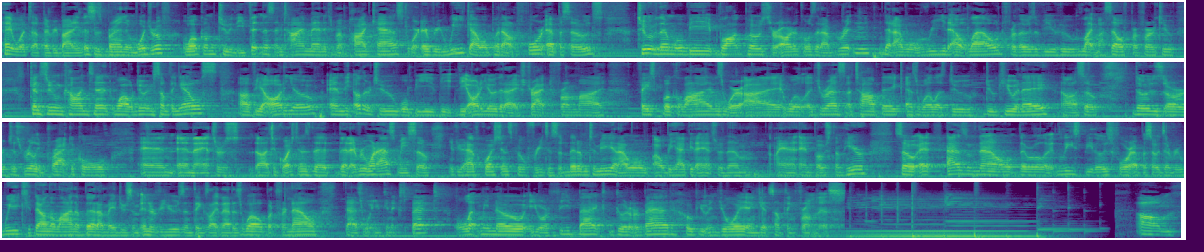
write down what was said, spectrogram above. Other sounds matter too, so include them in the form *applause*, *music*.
Hey, what's up, everybody? This is Brandon Woodruff. Welcome to the Fitness and Time Management Podcast, where every week I will put out four episodes. Two of them will be blog posts or articles that I've written that I will read out loud for those of you who, like myself, prefer to consume content while doing something else uh, via audio. And the other two will be the, the audio that I extract from my Facebook Lives where I will address a topic as well as do do Q and A. Uh, so those are just really practical and and the answers uh, to questions that that everyone asks me. So if you have questions, feel free to submit them to me, and I will I will be happy to answer them and, and post them here. So at, as of now, there will at least be those four episodes every week. Down the line a bit, I may do some interviews and things like that as well. But for now, that's what you can expect. Let me know your feedback, good or bad. Hope you enjoy and get something from this. Um,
